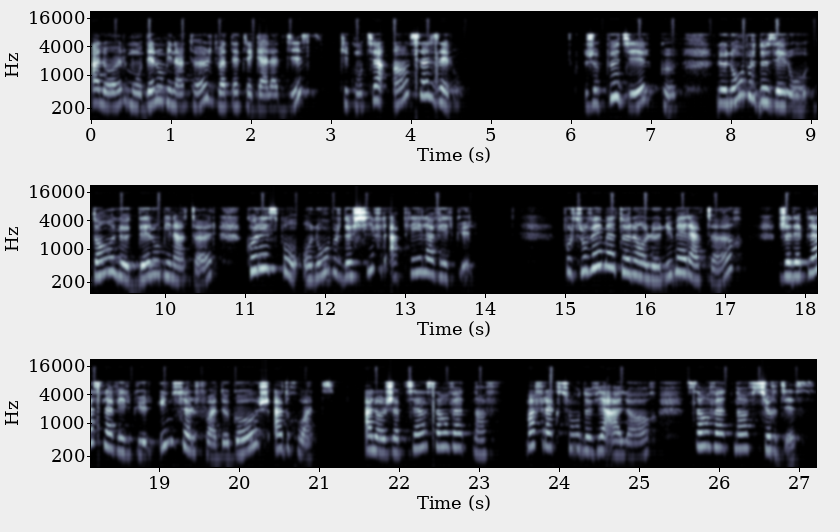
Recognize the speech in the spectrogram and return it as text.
alors mon dénominateur doit être égal à 10, qui contient un seul zéro. Je peux dire que le nombre de zéros dans le dénominateur correspond au nombre de chiffres après la virgule. Pour trouver maintenant le numérateur, je déplace la virgule une seule fois de gauche à droite. Alors j'obtiens 129. Ma fraction devient alors 129 sur 10.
